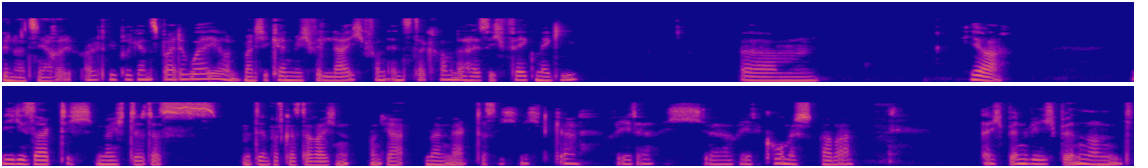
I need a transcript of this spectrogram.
Bin 19 Jahre alt übrigens, by the way, und manche kennen mich vielleicht von Instagram, da heiße ich Fake Maggie. Ähm, ja, wie gesagt, ich möchte das mit dem Podcast erreichen. Und ja, man merkt, dass ich nicht gerne rede. Ich äh, rede komisch, aber ich bin, wie ich bin und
